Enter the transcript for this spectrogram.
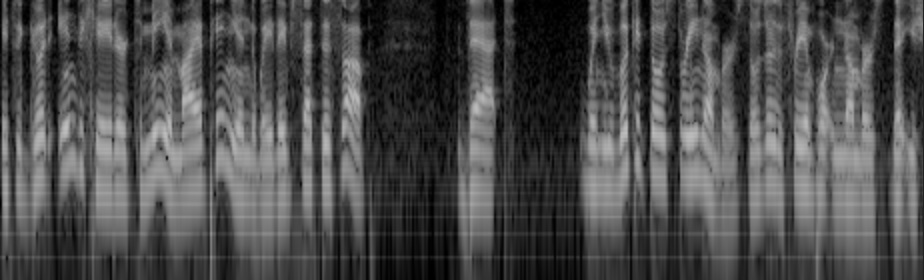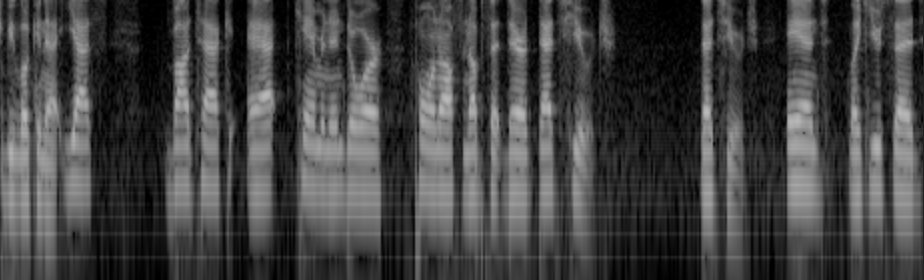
it's a good indicator to me, in my opinion, the way they've set this up, that when you look at those three numbers, those are the three important numbers that you should be looking at. Yes, Va Tech at Cameron Indoor pulling off an upset there, that's huge. That's huge. And like you said,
